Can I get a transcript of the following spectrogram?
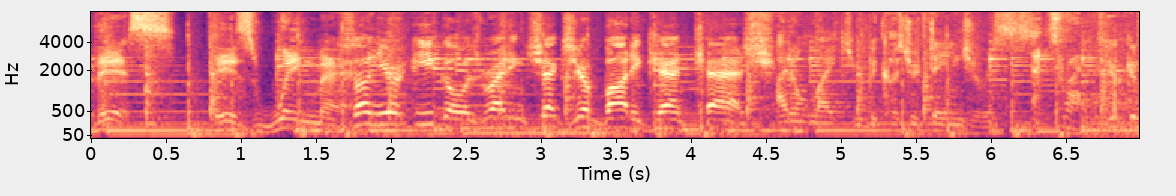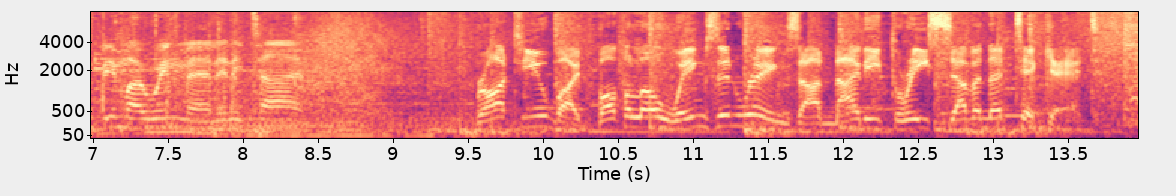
This is Wingman. Son, your ego is writing checks your body can't cash. I don't like you because you're dangerous. That's right. You can be my wingman anytime. Brought to you by Buffalo Wings and Rings on 93.7 The Ticket.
